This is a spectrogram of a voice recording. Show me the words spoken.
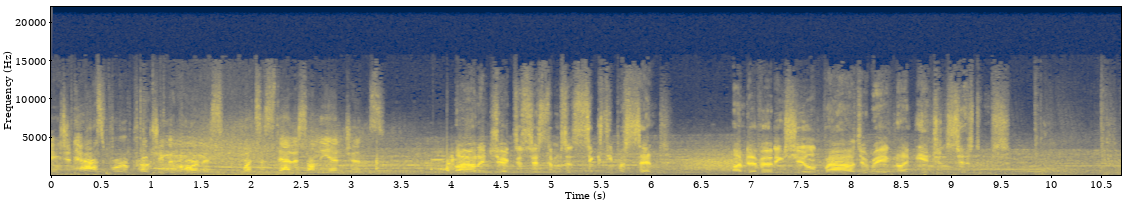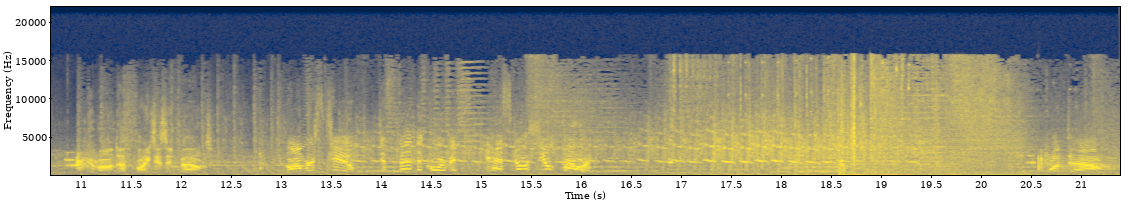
Agent Hask, we're approaching the Corvus. What's the status on the engines? Ion injector systems at 60%. I'm diverting shield power to reignite the engine systems. Commander, fighters inbound. Bombers 2, defend the Corvus. It has no shield power. One down.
